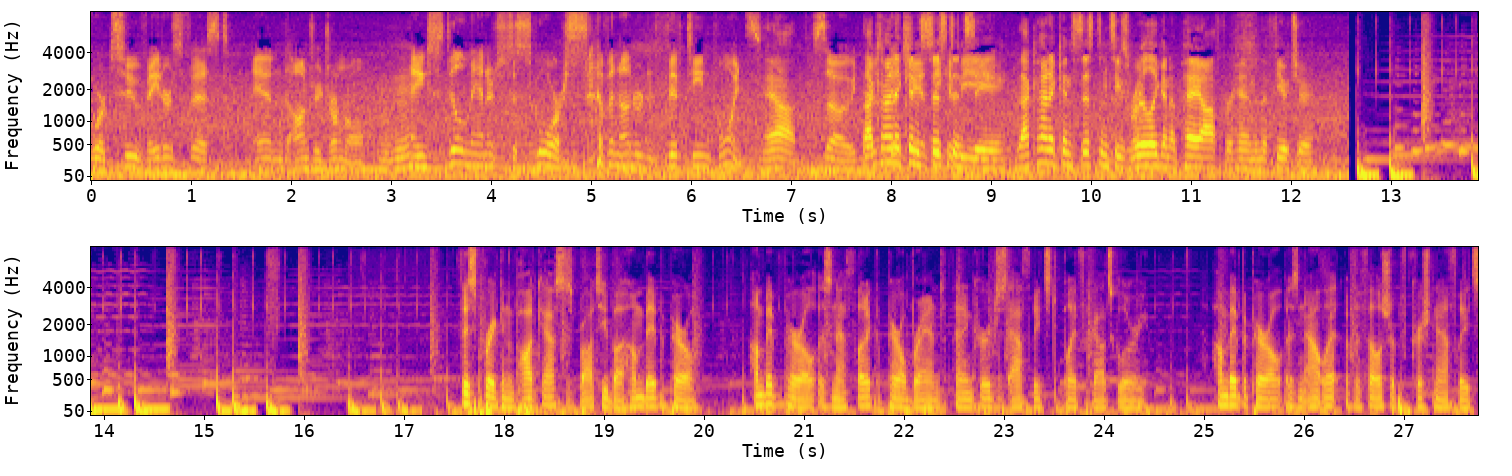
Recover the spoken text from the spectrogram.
were to Vader's Fist and Andre Drumroll, Mm-hmm. and he still managed to score 715 points. Yeah, So that kind of good chance he could consistency. be- That kind of consistency is really going to pay off for him in the future. This break in the podcast is brought to you by Humbabe Apparel. Humbabe Apparel is an athletic apparel brand that encourages athletes to play for God's glory. Humbabe Apparel is an outlet of the Fellowship of Christian Athletes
